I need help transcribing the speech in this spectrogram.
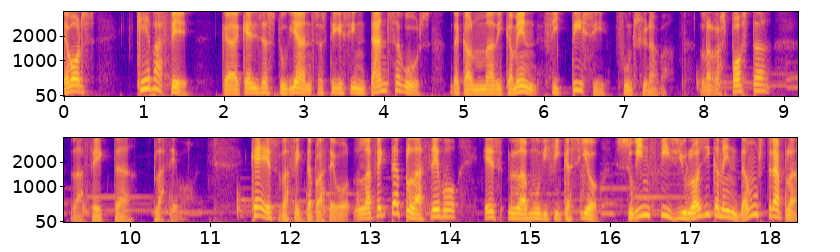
Llavors, què va fer que aquells estudiants estiguessin tan segurs de que el medicament fictici funcionava? La resposta, l'efecte placebo. Què és l'efecte placebo? L'efecte placebo és la modificació, sovint fisiològicament demostrable,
